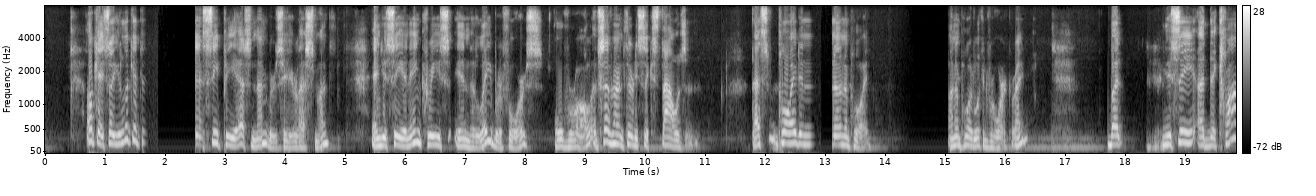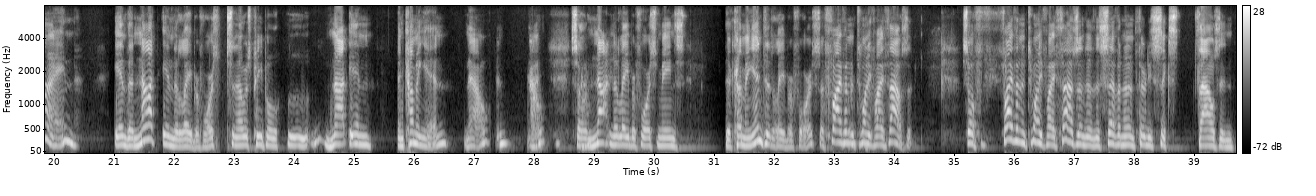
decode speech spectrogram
Okay, so you look at the CPS numbers here last month, and you see an increase in the labor force overall of 736,000. That's employed and unemployed. Unemployed looking for work, right? But you see a decline in the not in the labor force. Other words, people who not in and coming in now, Right? So not in the labor force means they're coming into the labor force of 525,000. So 525,000 of the 736,000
